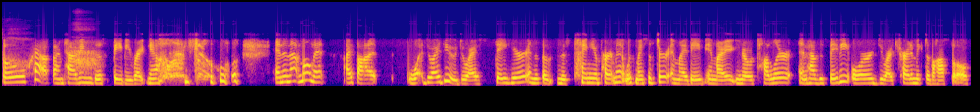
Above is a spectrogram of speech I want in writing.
oh crap, I'm having this baby right now. so, and in that moment, I thought, what do I do? Do I stay here in this, in this tiny apartment with my sister and my baby and my, you know, toddler and have this baby, or do I try to make it to the hospital?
